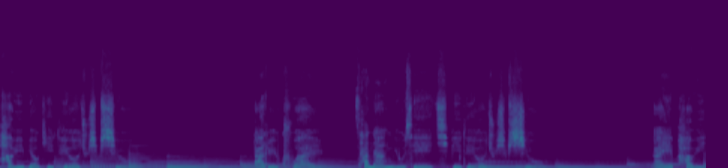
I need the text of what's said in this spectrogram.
바위벽이 되어 주십시오. 나를 구할 산악 요새의 집이 되어 주십시오. 나의 바위,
